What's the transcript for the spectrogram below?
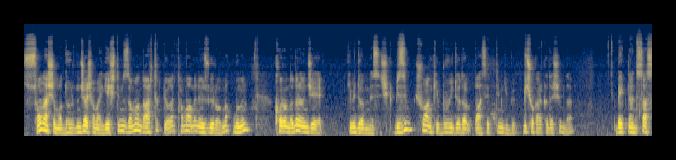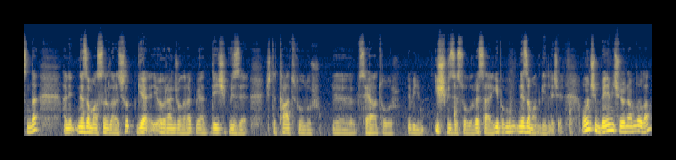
son aşama, dördüncü aşamaya geçtiğimiz zaman da artık diyorlar tamamen özgür olmak. Bunun koronadan önceye gibi dönmesi. Çünkü bizim şu anki bu videoda bahsettiğim gibi birçok arkadaşım da beklentisi aslında hani ne zaman sınırlar açılıp öğrenci olarak veya değişik vize, işte tatil olur, e, seyahat olur, ne bileyim iş vizesi olur vesaire gibi bu ne zaman gelecek. Onun için benim için önemli olan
